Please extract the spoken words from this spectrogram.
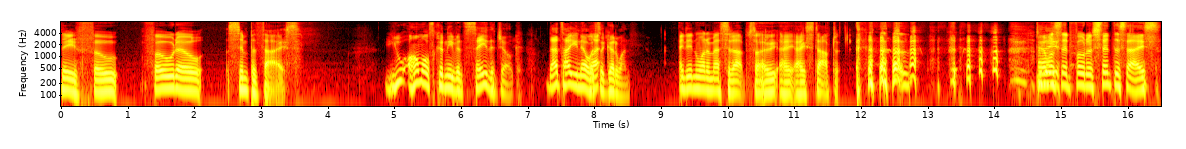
They pho- photosynthesize. You almost couldn't even say the joke. That's how you know it's What? a good one. I didn't want to mess it up, so I, I, I stopped. I they- almost said photosynthesize.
